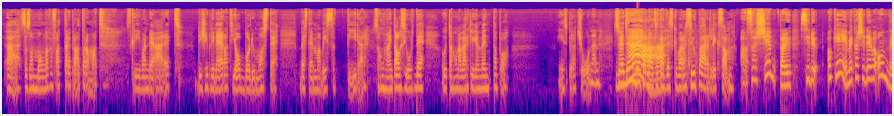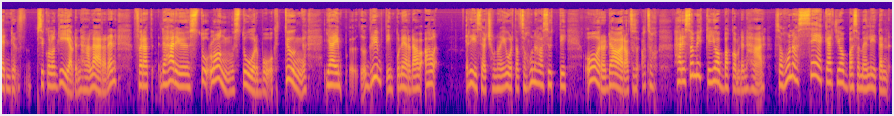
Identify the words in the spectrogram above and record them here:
äh, så som många författare pratar om, att skrivande är ett disciplinerat jobb och du måste bestämma vissa tider. Så hon har inte alls gjort det, utan hon har verkligen väntat på inspirationen. Så jag trodde på något sätt att det skulle vara super liksom. Alltså skämtar du? Ser du? Okej, okay, men kanske det var omvänd psykologi av den här läraren. För att det här är ju en stor, lång, stor bok, tung. Jag är imp grymt imponerad av all research hon har gjort. Alltså hon har suttit år och dagar. Alltså, alltså, här är så mycket jobb bakom den här. Så hon har säkert jobbat som en liten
